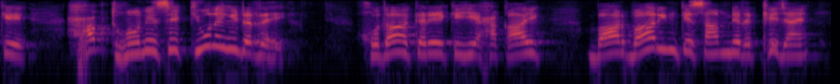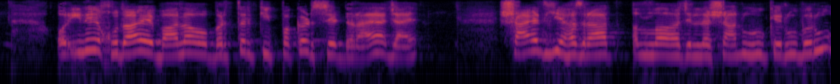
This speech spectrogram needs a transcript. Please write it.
کے حبت ہونے سے کیوں نہیں ڈر رہے؟ خدا کرے کہ یہ حقائق بار بار ان کے سامنے رکھے جائیں اور انہیں خدائے بالا و برتر کی پکڑ سے ڈرایا جائے۔ شاید یہ حضرات اللہ جل شانہ کے روبرو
